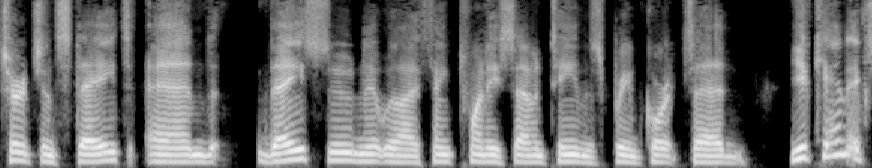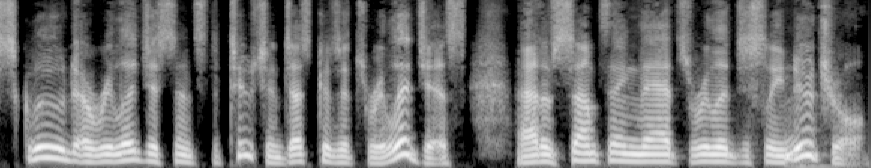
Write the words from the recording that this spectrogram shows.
church and state. And they sued, and it was, I think, 2017. The Supreme Court said you can't exclude a religious institution just because it's religious out of something that's religiously neutral.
